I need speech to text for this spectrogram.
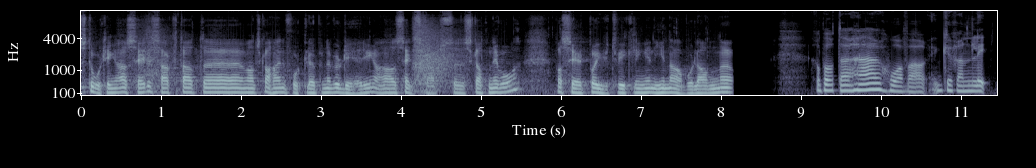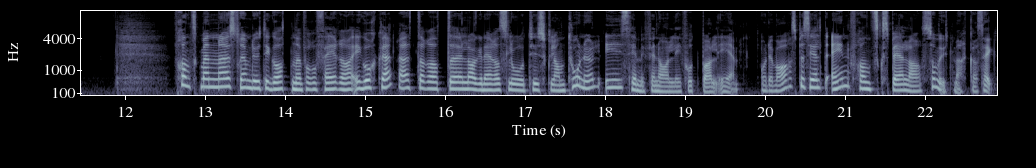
Stortinget har selv sagt at uh, man skal ha en fortløpende vurdering av selskapsskattenivået, basert på utviklingen i nabolandene. Reporter her, Håvard Grønli. Franskmennene strømte ut i gatene for å feire i går kveld, etter at laget deres slo Tyskland 2-0 i semifinalen i fotball-EM. Og det var spesielt én fransk spiller som utmerka seg.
